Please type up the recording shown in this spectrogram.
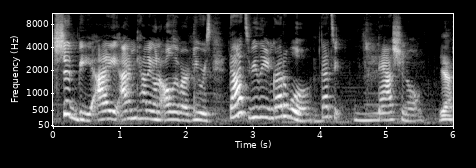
should be. I I'm counting on all of our viewers. That's really incredible. That's national, Yeah,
